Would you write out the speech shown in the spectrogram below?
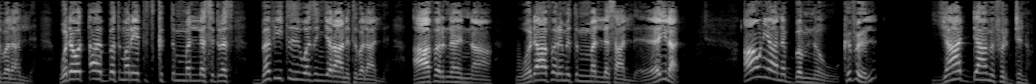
ትበላለ ወደ ወጣህበት መሬት እስክትመለስ ድረስ በፊትህ ወዝ እንጀራን ትበላለ አፈር ወደ አፈርም ትመለሳለ ይላል። አሁን ያነበብነው ክፍል የአዳም ፍርድ ነው።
